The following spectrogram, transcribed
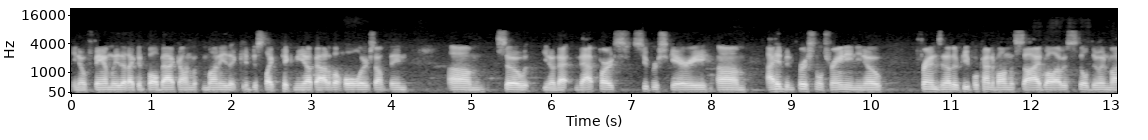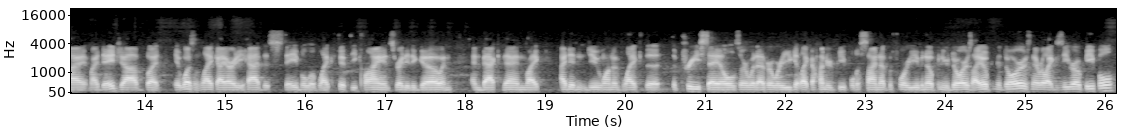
you know, family that I could fall back on with money that could just like pick me up out of the hole or something. Um, so, you know, that, that part's super scary. Um, I had been personal training, you know, friends and other people kind of on the side while I was still doing my, my day job, but it wasn't like I already had this stable of like 50 clients ready to go. And, and back then, like I didn't do one of like the the pre-sales or whatever where you get like 100 people to sign up before you even open your doors. I opened the doors and there were like zero people.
